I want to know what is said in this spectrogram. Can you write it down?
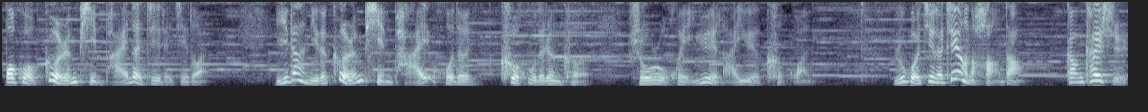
包括个人品牌的积累阶段。一旦你的个人品牌获得客户的认可，收入会越来越可观。如果进了这样的行当，刚开始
